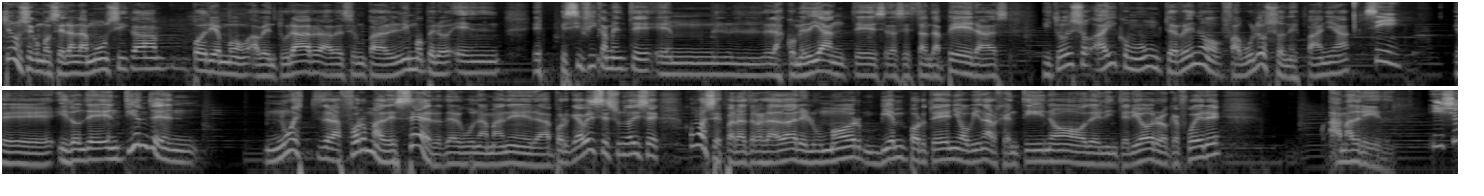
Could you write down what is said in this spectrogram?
yo no sé cómo será la música, podríamos aventurar a veces un paralelismo, pero en, específicamente en las comediantes, las estandaperas y todo eso, hay como un terreno fabuloso en España Sí. eh, y donde entienden nuestra forma de ser de alguna manera, porque a veces uno dice, ¿cómo haces para trasladar el humor bien porteño o bien argentino o del interior o lo que fuere a Madrid? Y yo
